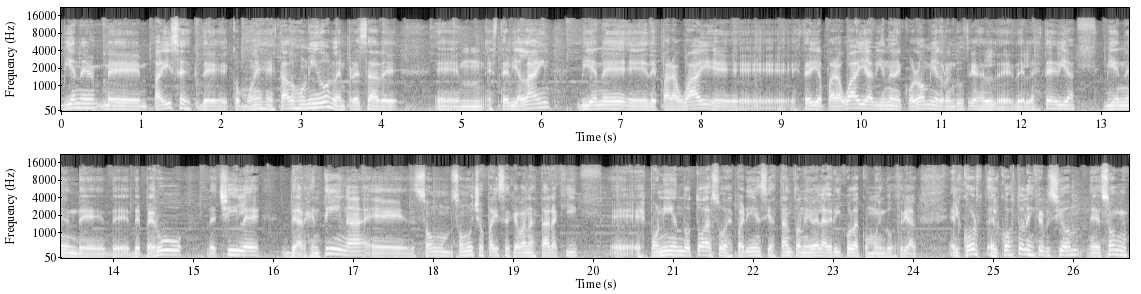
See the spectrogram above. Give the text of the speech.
Vienen eh, países de, como es Estados Unidos, la empresa de eh, Stevia Line, viene de Paraguay, Stevia Paraguaya, viene de Colombia, Agroindustrias de, la Stevia, vienen de, de Perú, de Chile, de Argentina, eh, son, son muchos países que van a estar aquí eh, exponiendo todas sus experiencias, tanto a nivel agrícola como industrial. El, costo de la inscripción eh, son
